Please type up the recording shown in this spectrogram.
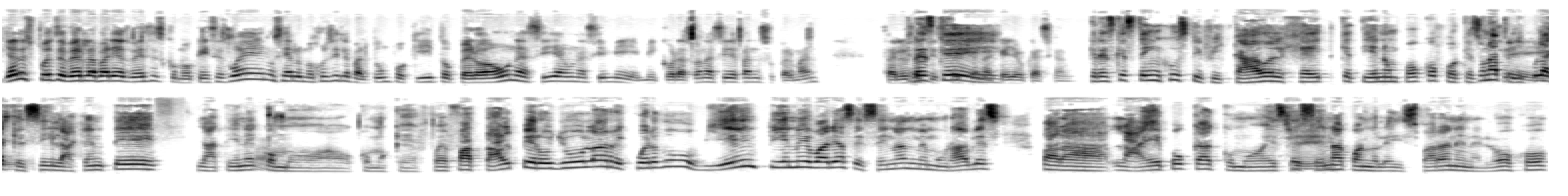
Ya después de verla varias veces, como que dices, bueno, sí, a lo mejor sí le faltó un poquito, pero aún así, aún así, mi, mi corazón así de fan de Superman salió satisfecho en aquella ocasión. ¿Crees que está injustificado el hate que tiene un poco? Porque es una película que sí, la gente la tiene como, como que fue fatal, pero yo la recuerdo bien, tiene varias escenas memorables para la época, como esa escena cuando le disparan en el ojo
